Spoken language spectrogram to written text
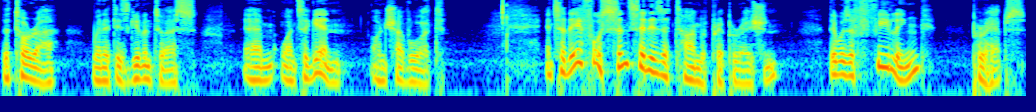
the Torah when it is given to us um, once again on Shavuot. And so therefore, since it is a time of preparation, there was a feeling, perhaps,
